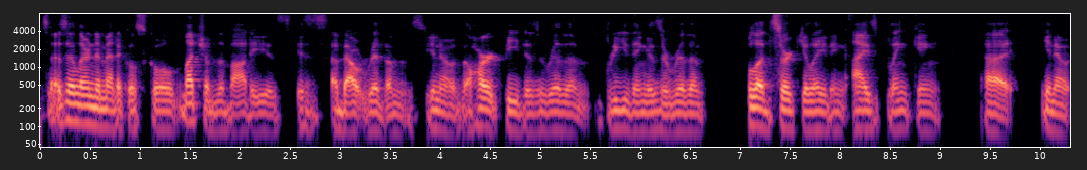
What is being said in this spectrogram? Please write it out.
So as I learned in medical school, much of the body is is about rhythms. You know, the heartbeat is a rhythm, breathing is a rhythm, blood circulating, eyes blinking, uh, you know,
